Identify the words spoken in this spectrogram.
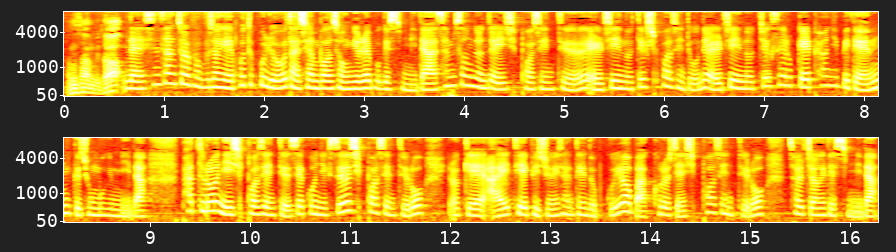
감사합니다. 네, 신상철 부부장의 포트폴리오 다시 한번 정리를 해보겠습니다. 삼성전자 20%, LG이노텍 10%, 오늘 LG이노텍 새롭게 편입이 된 그 종목입니다. 파트론 20%, 세코닉스 10%로 이렇게 IT의 비중이 상당히 높고요. 마크로젠 10%로 설정이 됐습니다.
